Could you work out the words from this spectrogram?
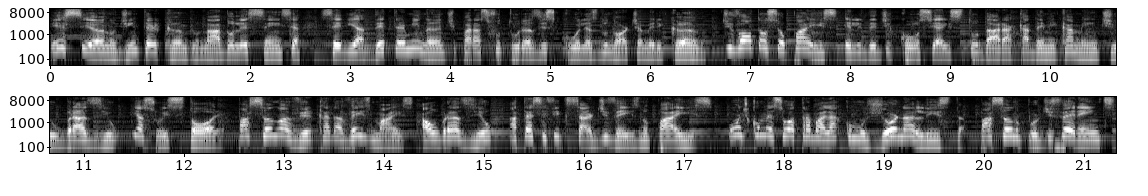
Esse ano de intercâmbio na adolescência seria determinante para as futuras escolhas do norte-americano. De volta ao seu país, ele dedicou-se a estudar academicamente o Brasil e a sua história, passando a vir cada vez mais ao Brasil Brasil até se fixar de vez no país, onde começou a trabalhar como jornalista, passando por diferentes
